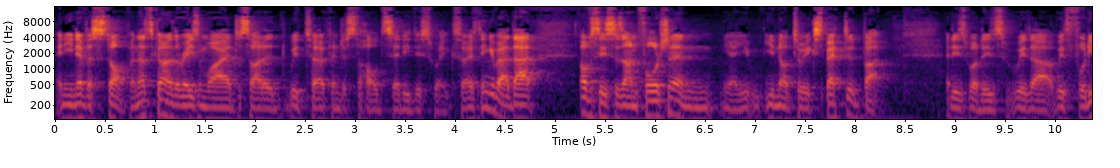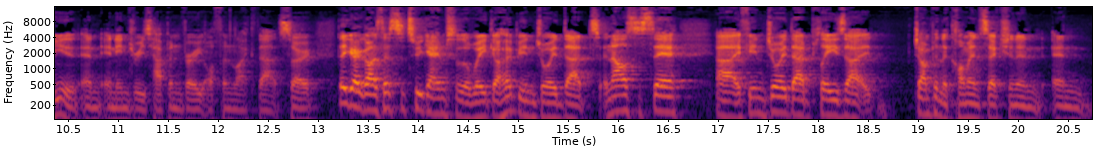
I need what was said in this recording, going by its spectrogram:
and you never stop. And that's kind of the reason why I decided with Turpin just to hold steady this week. So think about that. Obviously, this is unfortunate and, you know, you, you're not to expect it, but it is what it is with uh, with footy, and, and injuries happen very often like that. So there you go, guys. That's the two games for the week. I hope you enjoyed that analysis there. Uh, if you enjoyed that, please uh, jump in the comment section and and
